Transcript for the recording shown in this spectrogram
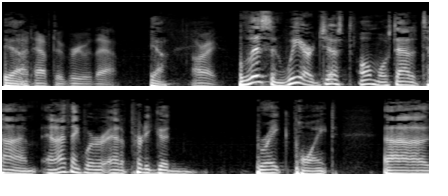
Yeah. I'd have to agree with that. Yeah. All right. Listen, we are just almost out of time, and I think we're at a pretty good break point. Uh,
